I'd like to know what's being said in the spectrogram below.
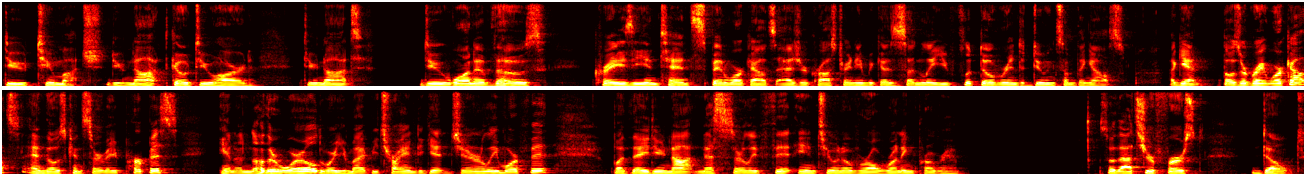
do too much. Do not go too hard. Do not do one of those crazy, intense spin workouts as you're cross training because suddenly you flipped over into doing something else. Again, those are great workouts and those can serve a purpose in another world where you might be trying to get generally more fit, but they do not necessarily fit into an overall running program. So that's your first don't.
